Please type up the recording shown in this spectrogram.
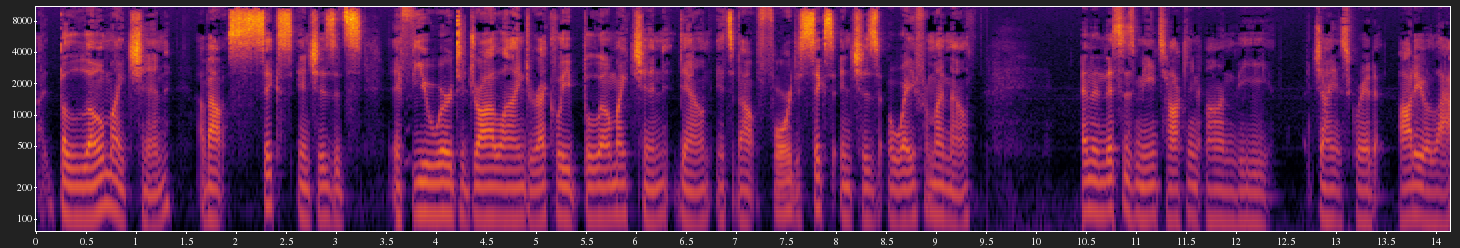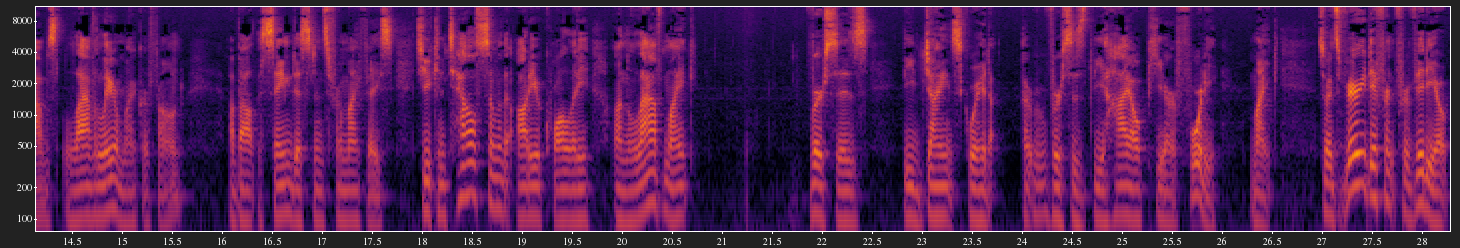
uh, below my chin, about six inches. It's if you were to draw a line directly below my chin down, it's about four to six inches away from my mouth. And then this is me talking on the Giant Squid Audio Labs lavalier microphone, about the same distance from my face. So you can tell some of the audio quality on the lav mic versus the Giant Squid uh, versus the Heil PR40 mic. So it's very different for video,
